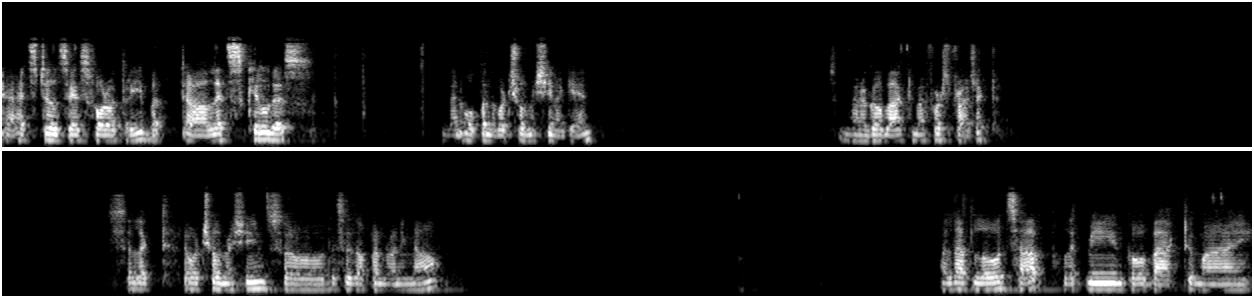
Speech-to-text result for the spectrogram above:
Yeah, it still says 403, but uh, let's kill this. And then open the virtual machine again. So I'm going to go back to my first project. Select the virtual machine. So this is up and running now. While that loads up, let me go back to my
